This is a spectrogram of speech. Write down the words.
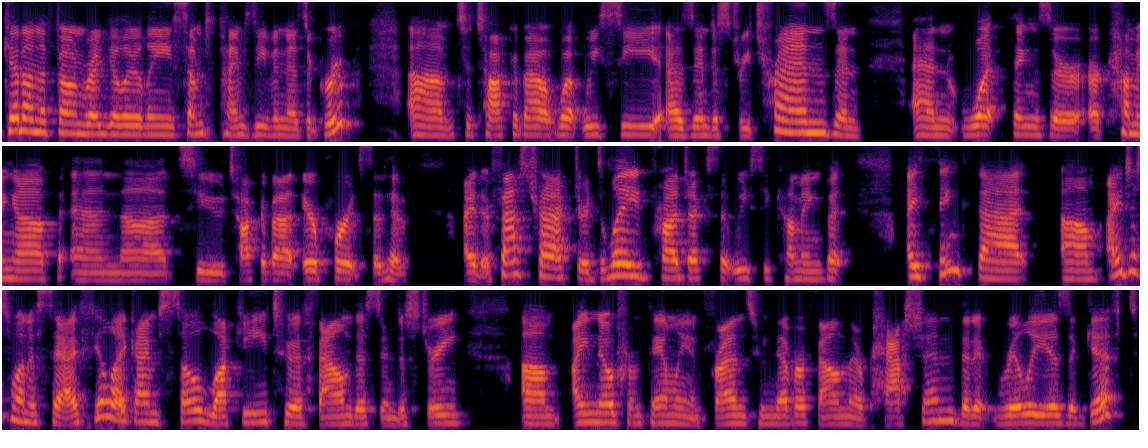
get on the phone regularly, sometimes even as a group, um, to talk about what we see as industry trends and and what things are, are coming up, and uh, to talk about airports that have either fast tracked or delayed projects that we see coming. But I think that um, I just want to say I feel like I'm so lucky to have found this industry. Um, I know from family and friends who never found their passion that it really is a gift.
